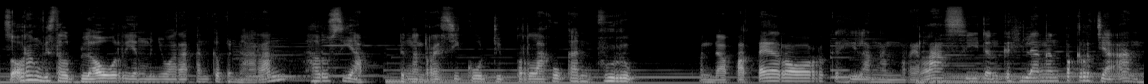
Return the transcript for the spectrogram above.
Seorang whistleblower yang menyuarakan kebenaran harus siap dengan resiko diperlakukan buruk mendapat teror, kehilangan relasi, dan kehilangan pekerjaan.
